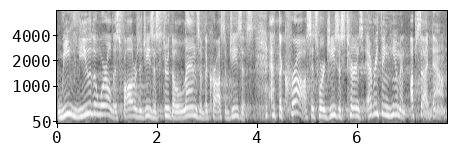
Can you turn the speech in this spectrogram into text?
We view the world as followers of Jesus through the lens of the cross of Jesus. At the cross, it's where Jesus turns everything human upside down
